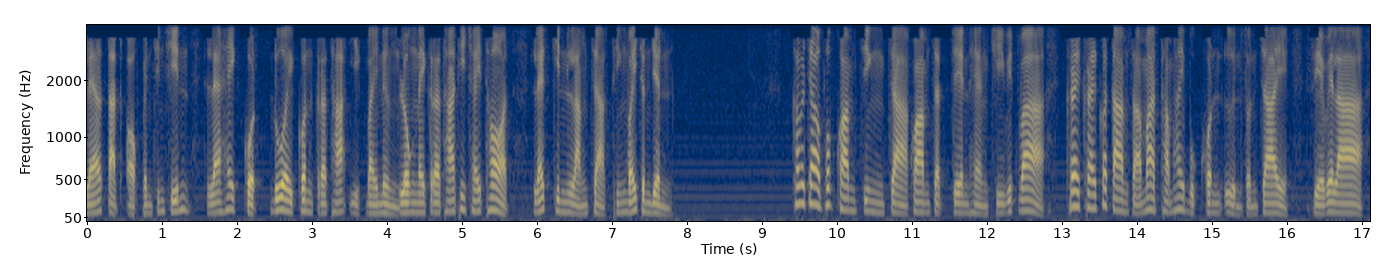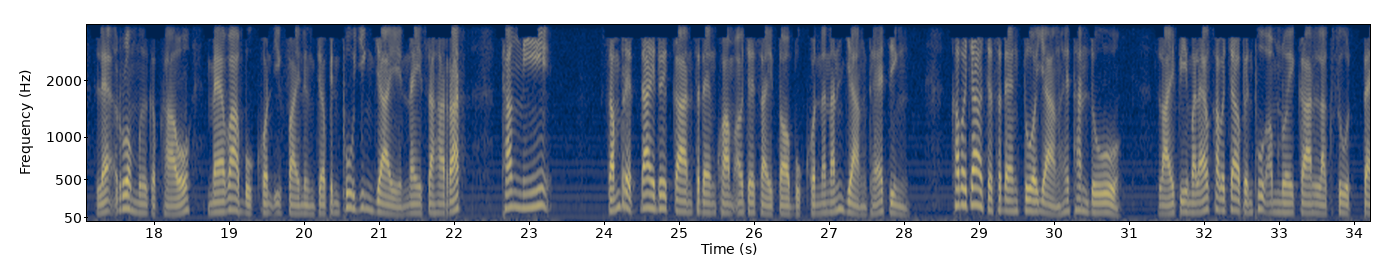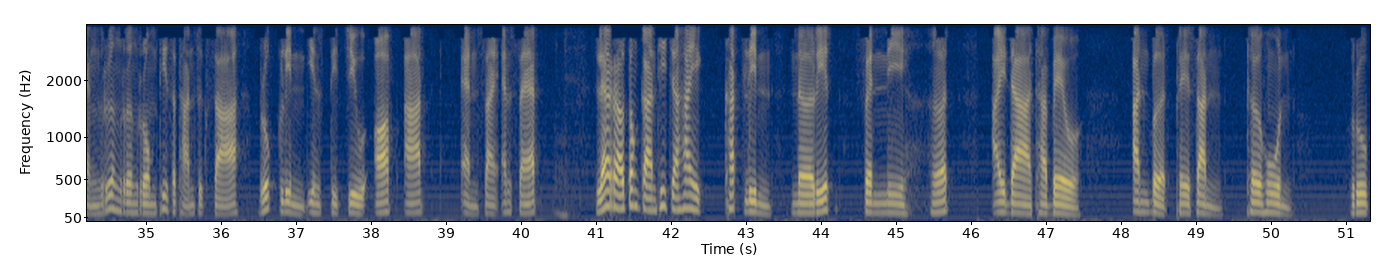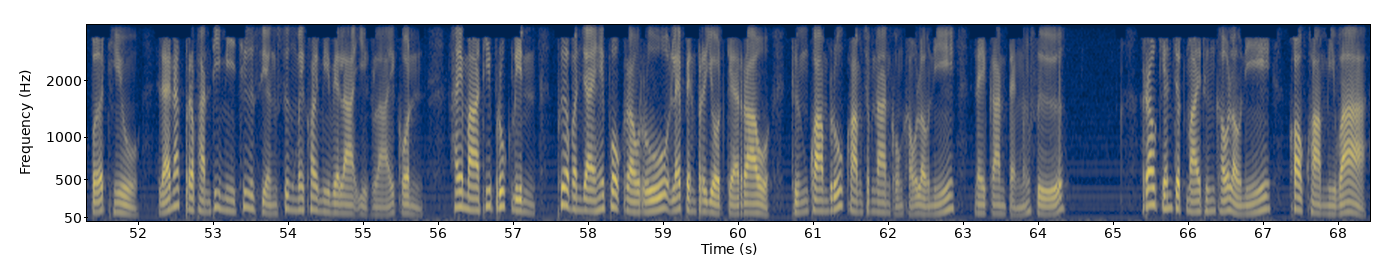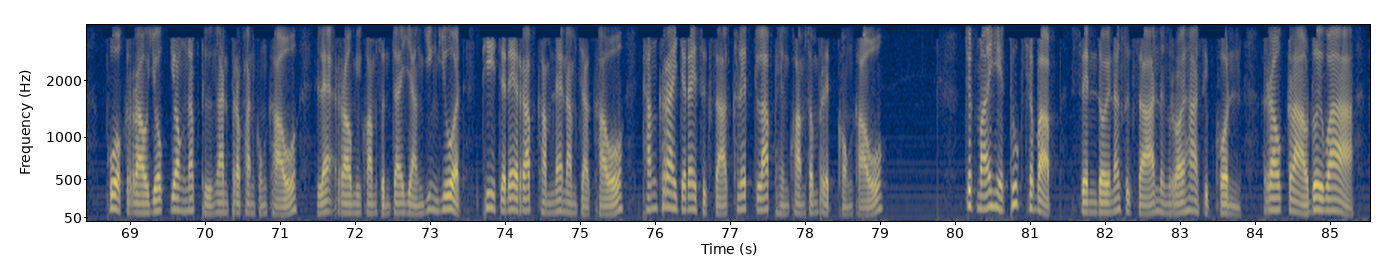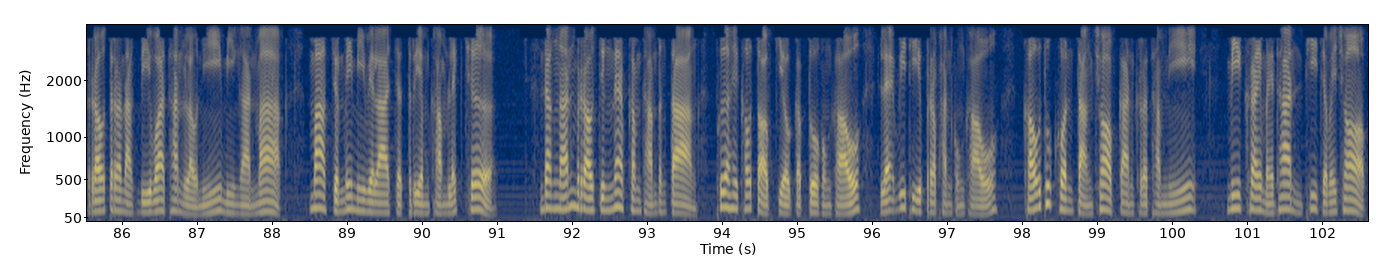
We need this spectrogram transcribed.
แล้วตัดออกเป็นชิ้นๆ และให้กดด้วยก้นกระทะอีกใบหนึ่ง ลงในกระทะที่ใช้ทอด และกินหลังจากทิ้งไว้จนเย็นข้าพเจ้าพบความจริงจากความจัดเจนแห่งชีวิตว่า ใครๆก็ตามสามารถทำให้บุคคลอื่นสนใจเสียเวลาและร่วมมือกับเขา แม้ว่าบุคคลอีกฝ่ายหนึ่งจะเป็นผู้ยิ่งใหญ่ในสหรัฐ ทั้งนี้สำเร็จได้ด้วยการแสดงความเอาใจใส่ต่อบุคคลนั้นๆอย่างแท้จริง ข้าพเจ้าจะแสดงตัวอย่างให้ท่านดู หลายปีมาแล้วข้าพเจ้าเป็นผู้อำนวยการหลักสูตรแต่งเรื่องเริงรมย์ที่สถานศึกษา Brooklyn Institute of Art and Science และเราต้องการที่จะให้แคทลีน นอริส แฟนนี เฮิร์สต์ ไอดาทาร์เบล อัลเบิร์ตเพย์สัน เทอร์ฮูน รูเปิร์ตฮิวส์ และนักประพันธ์ที่มีชื่อเสียงซึ่งไม่ค่อยมีเวลาอีกหลายคน ให้มาที่บรุกลินเพื่อบรรยายให้พวกเรารู้และเป็นประโยชน์แก่เรา ถึงความรู้ความชำนาญของเขาเหล่านี้ในการแต่งหนังสือ เราเขียนจดหมายถึงเขาเหล่านี้ ข้อความมีว่า พวกเรายกย่องนับถืองานประพันธ์ของเขา และเรามีความสนใจอย่างยิ่งยวดที่จะได้รับคำแนะนำจากเขา ทั้งใครจะได้ศึกษาเคล็ดลับแห่งความสำเร็จของเขา จดหมายเหตุทุกฉบับ เซ็นโดยนักศึกษา 150 คน เรากล่าวด้วยว่าเราตระหนักดีว่าท่านเหล่านี้มีงานมาก มากจนไม่มีเวลาจะเตรียมคำเลคเชอร์ดังนั้นเราจึงแนบคำถามต่างๆ เพื่อให้เขาตอบเกี่ยวกับตัวของเขา และวิธีประพันธ์ของเขา เขาทุกคนต่างชอบการกระทำนี้ มีใครไหมท่านที่จะไม่ชอบ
